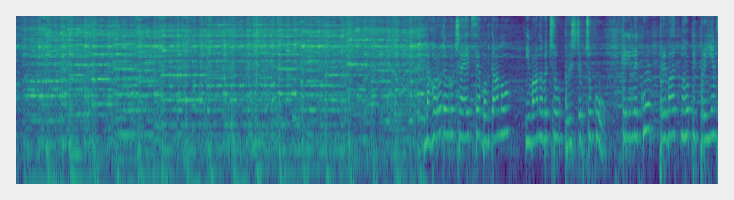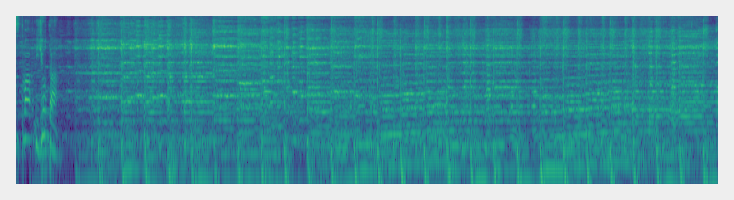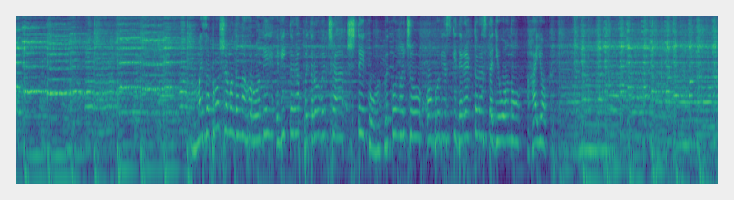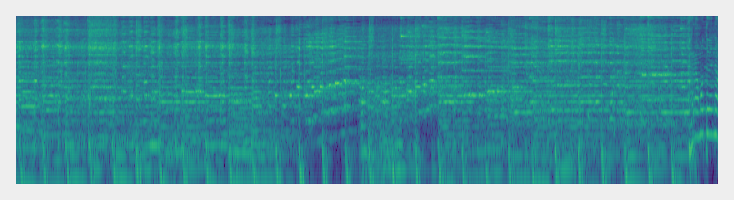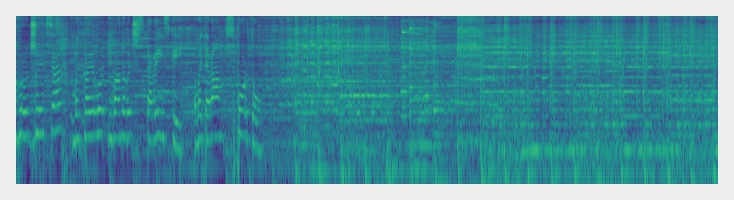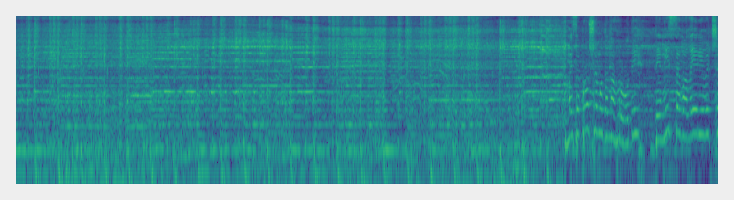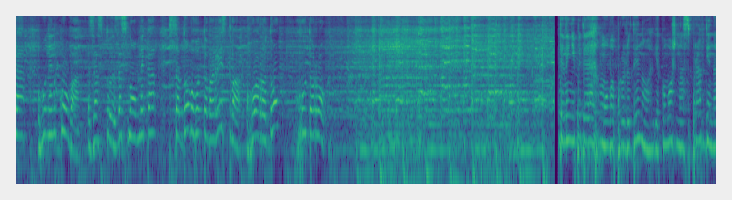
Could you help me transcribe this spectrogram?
Нагорода вручається Богдану Івановичу Прищепчуку, керівнику приватного підприємства Юта. Запрошуємо до нагороди Віктора Петровича Штику, виконуючого обов'язки директора стадіону Гайок. Грамотою нагороджується Михайло Іванович Старинський, ветеран спорту. Запрошуємо до нагороди Дениса Валерійовича Гуненкова, засновника садового товариства Городок Хуторок. Нині піде мова про людину, яку можна справді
